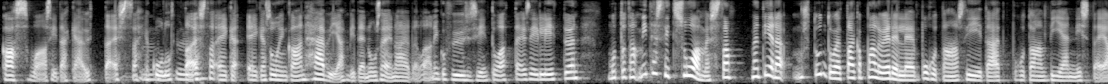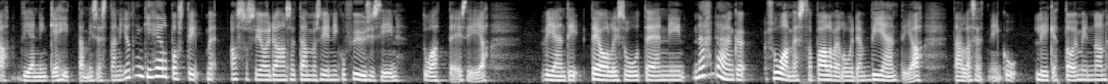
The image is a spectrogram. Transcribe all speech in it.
kasvaa sitä käyttäessä ja mm, kuluttaessa, mm, eikä, eikä suinkaan häviä, miten usein ajatellaan niin kuin fyysisiin tuotteisiin liittyen. Mutta tota, miten sitten Suomessa? Mä en tiedä, musta tuntuu, että aika paljon edelleen puhutaan siitä, että puhutaan viennistä ja viennin kehittämisestä, niin jotenkin helposti me assosioidaan se tämmöisiin niin kuin fyysisiin tuotteisiin ja vientiteollisuuteen, niin nähdäänkö Suomessa palveluiden vienti ja tällaiset niin kuin liiketoiminnan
